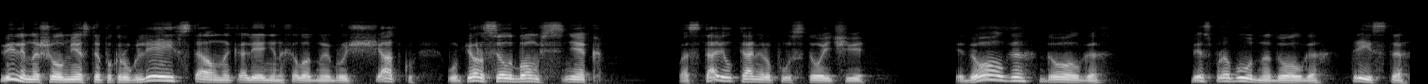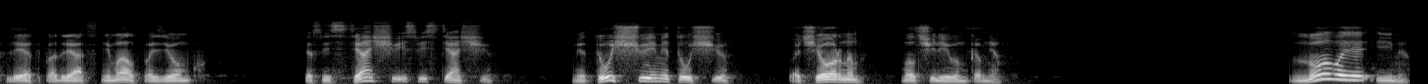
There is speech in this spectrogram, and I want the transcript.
Вильям нашел место покруглей, встал на колени на холодную брусчатку, уперся лбом в снег, поставил камеру поустойчивее. И долго, долго, беспробудно долго, триста лет подряд снимал поземку. Все свистящую и свистящую, метущую и метущую по черным молчаливым камням. Новое имя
